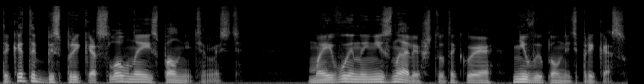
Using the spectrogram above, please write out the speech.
так это беспрекословная исполнительность. Мои воины не знали, что такое не выполнить приказ.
